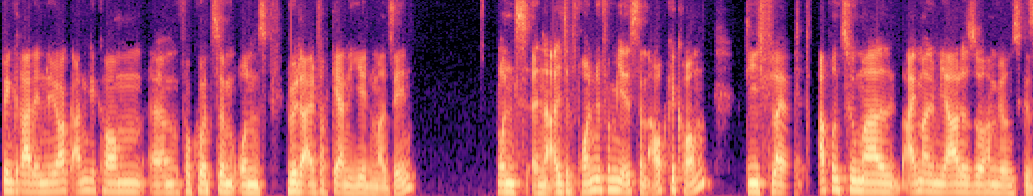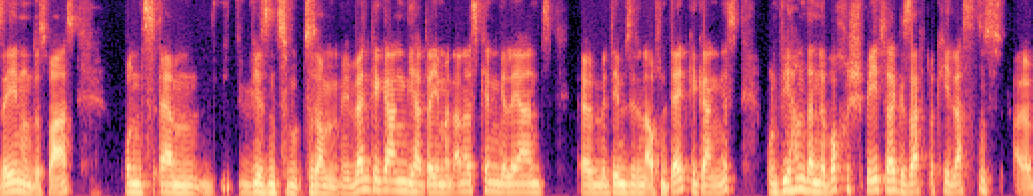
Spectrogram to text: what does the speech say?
bin gerade in New York angekommen ähm, vor kurzem und würde einfach gerne jeden mal sehen. Und eine alte Freundin von mir ist dann auch gekommen, die ich vielleicht ab und zu mal, einmal im Jahr oder so, haben wir uns gesehen und das war's. Und ähm, wir sind zum, zusammen im Event gegangen, die hat da jemand anders kennengelernt, äh, mit dem sie dann auf ein Date gegangen ist. Und wir haben dann eine Woche später gesagt, okay, lasst uns äh,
